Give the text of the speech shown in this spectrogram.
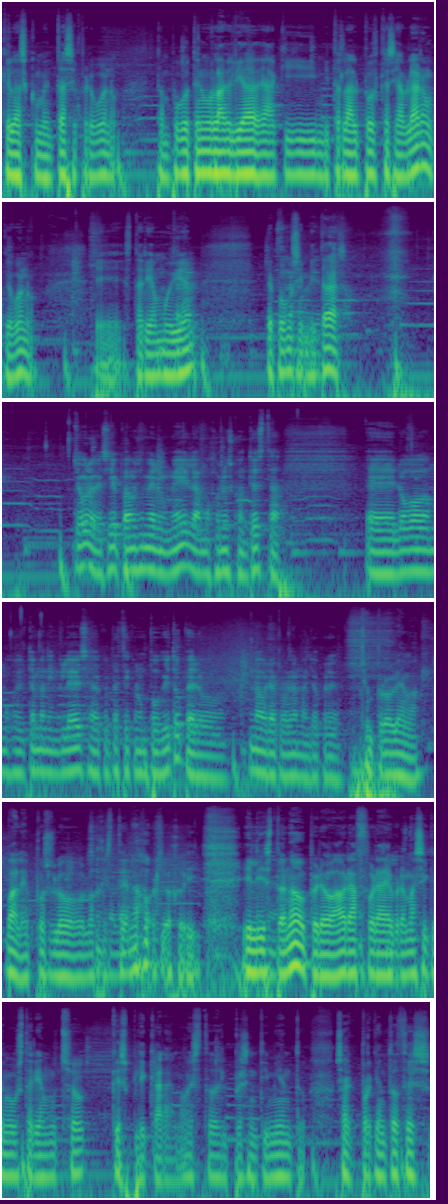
Que las comentase, pero bueno, tampoco tenemos la habilidad de aquí invitarla al podcast y hablar, aunque bueno, eh, estaría muy bien. Le podemos invitar. Yo creo que sí, podemos enviar un email, a lo mejor nos contesta. Eh, luego el tema de inglés hay que practicar un poquito, pero no habría problema, yo creo. Sin problema. Vale, pues lo, gestionamos y, listo, ¿no? Pero ahora fuera de broma sí que me gustaría mucho que explicara, ¿no? Esto del presentimiento. O sea, porque entonces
